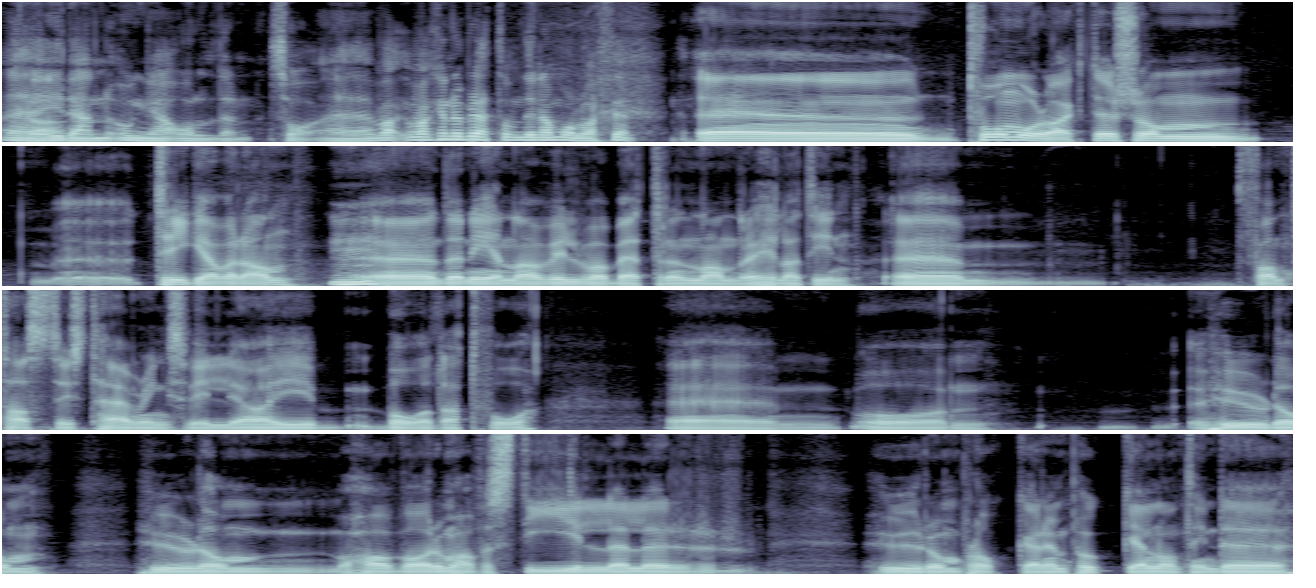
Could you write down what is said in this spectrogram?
eh, Ja. i den unga åldern. Så, eh, vad, vad kan du berätta om dina målvakter? Eh, två målvakter som triggar varann. Eh, den ena vill vara bättre än den andra hela tiden. Eh, fantastisk tävlingsvilja i båda två. Eh, och hur de, hur de har, vad de har för stil eller hur de plockar en puck eller någonting. Det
